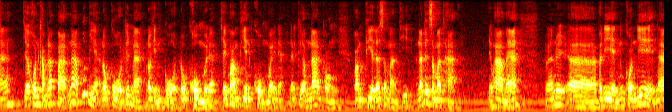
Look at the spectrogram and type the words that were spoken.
นะเจอคนขับหน้าปาดหน้าปุ๊บอย่างเงี้ยเราโกรธขึ้นมา เราเห็นโกรธเราข่มไว้เนี่ยใช้ความเพียรข่มไว้เนี่ยนั่นคืออำนาจของความเพียรและสมาธิอันนั้นเป็นสมถะเดี๋ยวพาไหมเพราะฉะนั้นพอดีเห็นคนที่นะ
